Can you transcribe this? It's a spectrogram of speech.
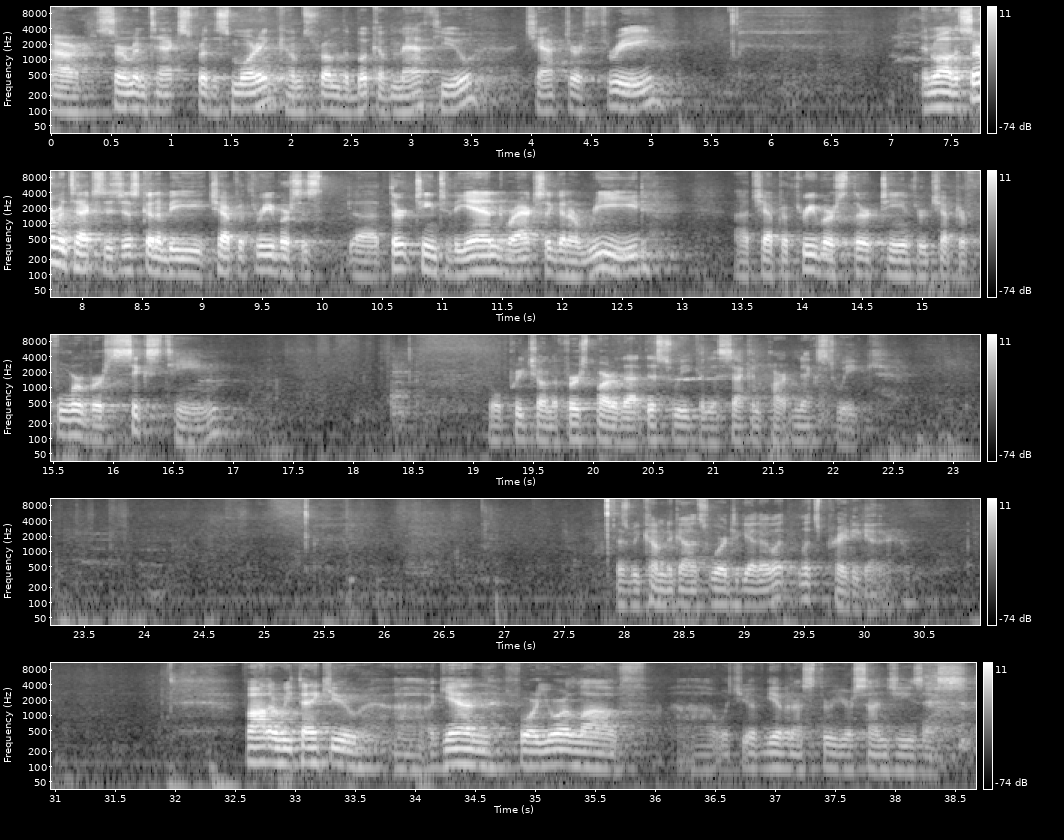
Our sermon text for this morning comes from the book of Matthew, chapter 3. And while the sermon text is just going to be chapter 3, verses uh, 13 to the end, we're actually going to read uh, chapter 3, verse 13 through chapter 4, verse 16. We'll preach on the first part of that this week and the second part next week. As we come to God's Word together, let, us pray together. Father, we thank you uh, again for your love, uh, which you have given us through your Son, Jesus.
